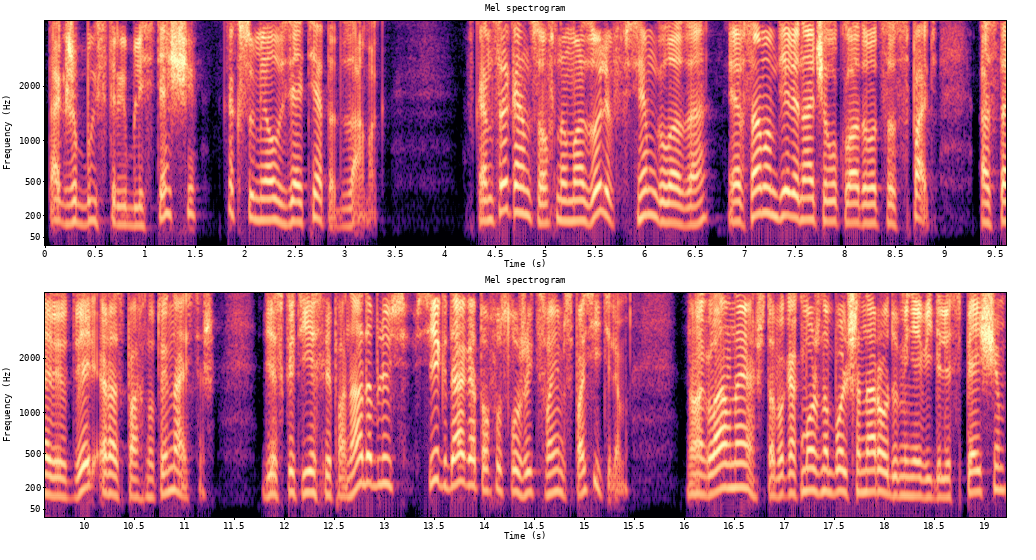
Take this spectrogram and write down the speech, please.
так же быстро и блестяще, как сумел взять этот замок. В конце концов, намазолив всем глаза, я в самом деле начал укладываться спать, оставив дверь распахнутой настежь. Дескать, если понадоблюсь, всегда готов услужить своим спасителям. Ну а главное, чтобы как можно больше народу меня видели спящим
